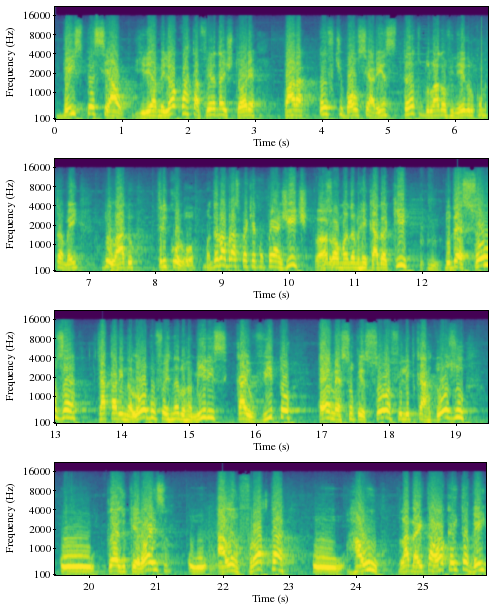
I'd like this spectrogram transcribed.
bem especial, diria a melhor quarta-feira da história para o futebol cearense, tanto do lado alvinegro como também do lado tricolor. Mandando um abraço para quem acompanha a gente, Claro. pessoal mandando recado aqui, do De Souza, Catarina Lobo, Fernando Ramires, Caio Vitor, Emerson Pessoa, Felipe Cardoso, o Clésio Queiroz, o Alan Frota, o Raul lá da Itaoca e também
